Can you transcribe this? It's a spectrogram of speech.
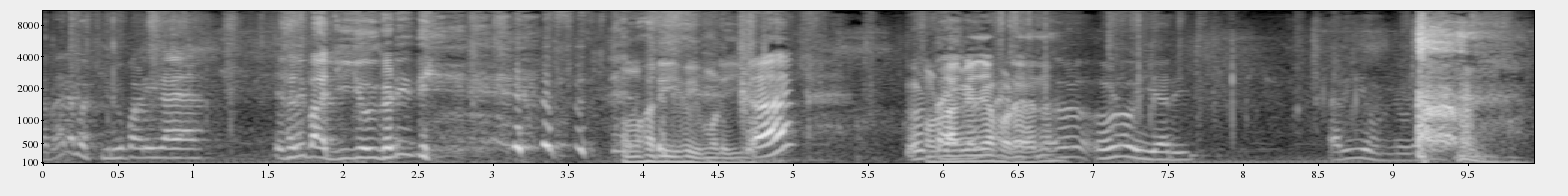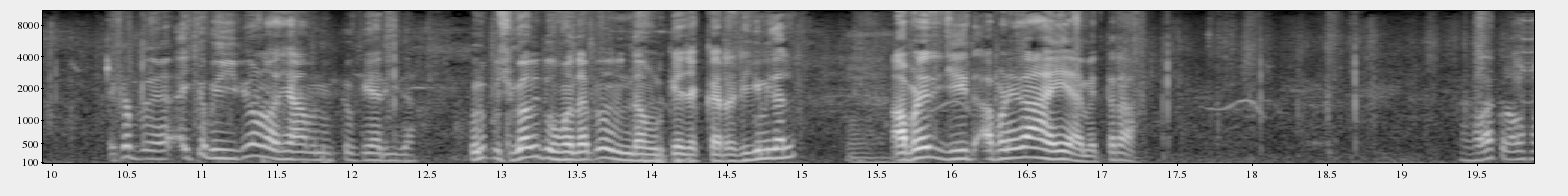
ਤਾਂ ਮੈਂ ਮੱਕੀ ਨੂੰ ਪਾਣੀ ਲਾਇਆ। ਇਸ ਲਈ ਬਾਜੀ ਜੋਈ ਖੜੀ ਸੀ। ਹੁਣ ਹਰੀ ਹੋਈ ਮੜੀ ਹਾਂ? ਹੁਣ ਰੰਗ ਜਿਹਾ ਫੜਿਆ ਨਾ। ਹੁਣ ਹੋਈ ਯਾਰੀ। ਅਰੀ ਹੋ ਗਿਆ ਇੱਕ ਬ- ਇੱਕ ਬੀਜ ਵੀ ਹੋਣਾ ਸ਼ਾਮ ਨੂੰ ਕਿਆਰੀ ਦਾ। ਉਹਨੂੰ ਪੁੱਛੂਗਾ ਵੀ ਤੂੰ ਦਾ ਭਿਉਂ ਦਿੰਦਾ ਹੁਣ ਕੀ ਚੱਕਰ ਹੈ ਠੀਕ ਨਹੀਂ ਗੱਲ? ਆਪਣੇ ਦੀ ਜੀਤ ਆਪਣੇ ਦਾ ਆਏ ਆ ਮਿੱਤਰਾ। ਹਾਲਾ ਕ੍ਰਾਸ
